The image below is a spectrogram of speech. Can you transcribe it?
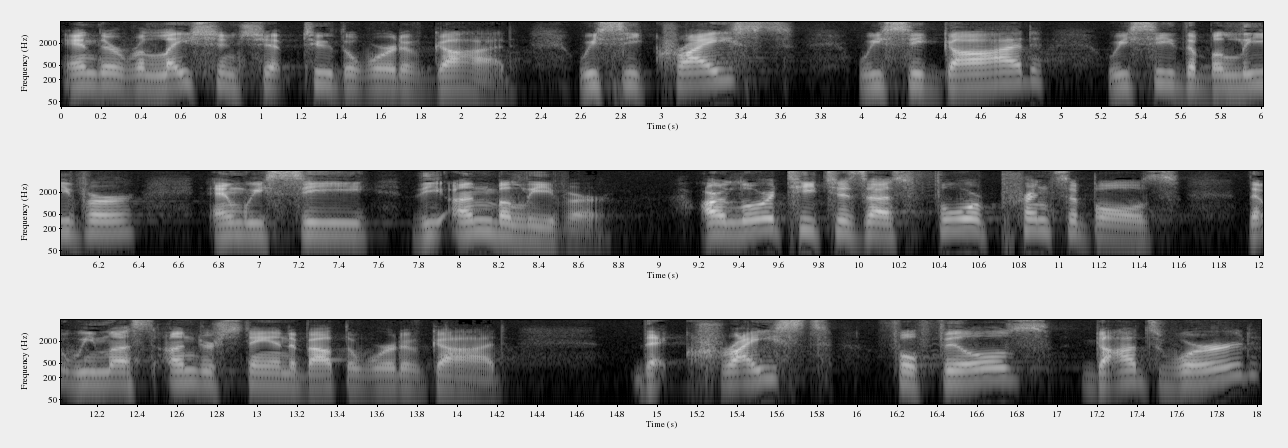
and their relationship to the Word of God. We see Christ, we see God, we see the believer, and we see the unbeliever. Our Lord teaches us four principles that we must understand about the Word of God that Christ fulfills God's Word,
